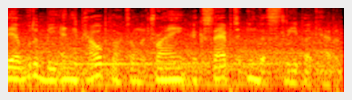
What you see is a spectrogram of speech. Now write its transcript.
there wouldn't be any power plugs on the train except in the sleeper cabin.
